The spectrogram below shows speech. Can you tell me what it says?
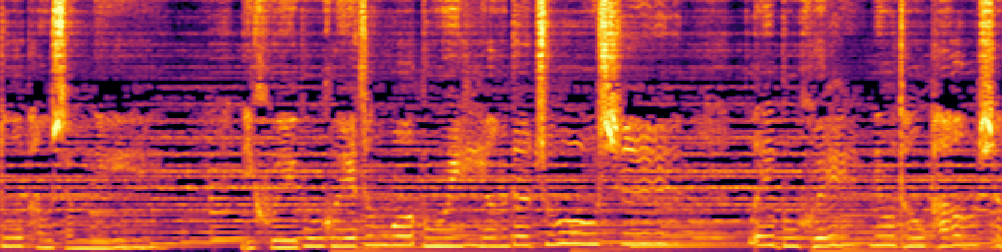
朵抛向你，你会不会赠我不一样的注视？会不会扭头跑向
